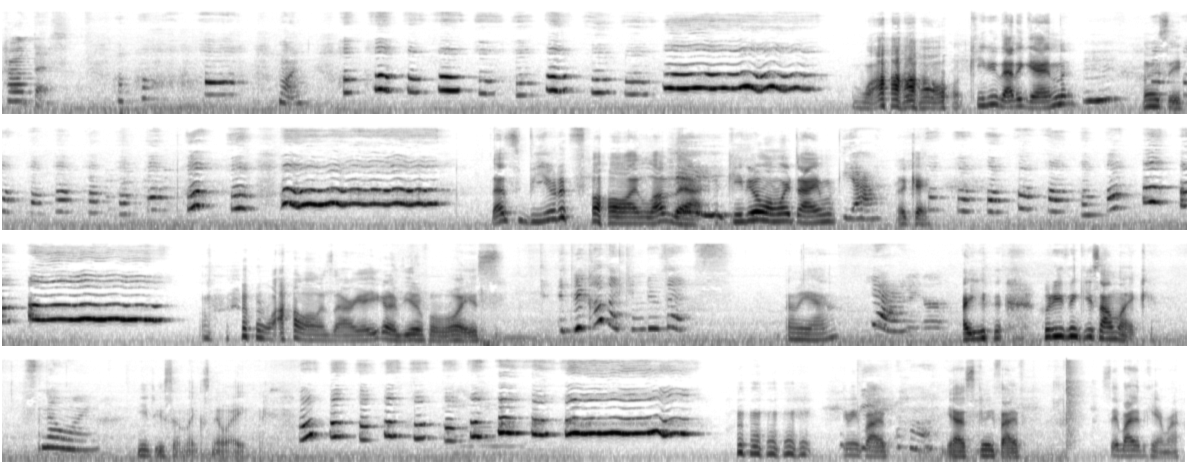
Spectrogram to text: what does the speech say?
How about this? One. Wow. Can you do that again? Mhm. Let me see. That's beautiful. I love that. Can you do it one more time? Yeah. Okay. wow, Zaria, you got a beautiful voice. It's because I can do this. Oh yeah? Yeah. Are you who do you think you sound like? Snow White. You do sound like Snow White. give me five. Yes, give me five. Say bye to the camera.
